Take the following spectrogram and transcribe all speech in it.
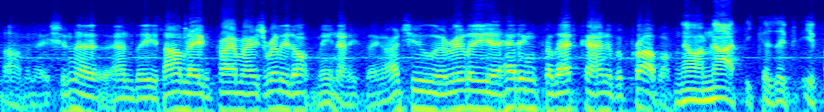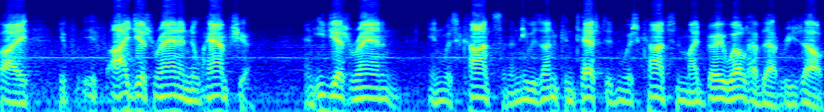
nomination. Uh, and the nominating primaries really don't mean anything. Aren't you uh, really uh, heading for that kind of a problem? No, I'm not, because if, if I if if I just ran in New Hampshire, and he just ran in Wisconsin, and he was uncontested in Wisconsin, might very well have that result.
